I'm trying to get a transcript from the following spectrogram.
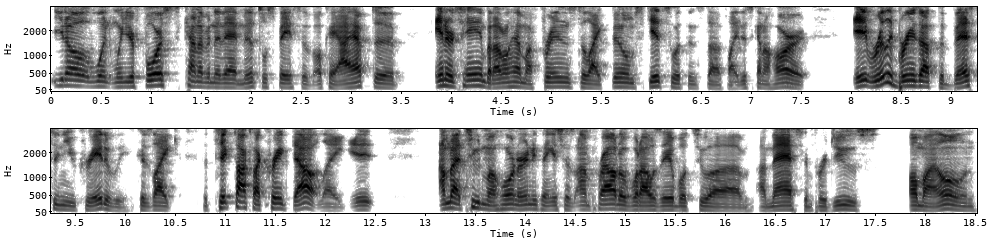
you know when when you're forced kind of into that mental space of okay, I have to entertain, but I don't have my friends to like film skits with and stuff. Like it's kind of hard it really brings out the best in you creatively because like the TikToks I cranked out, like it. I'm not tooting my horn or anything. It's just I'm proud of what I was able to um, amass and produce on my own.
